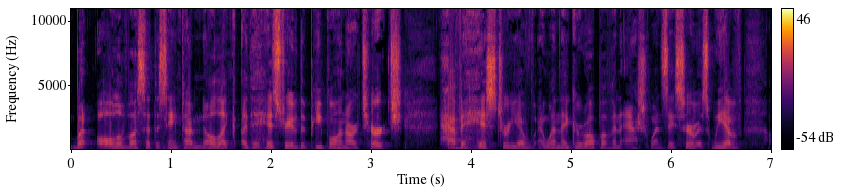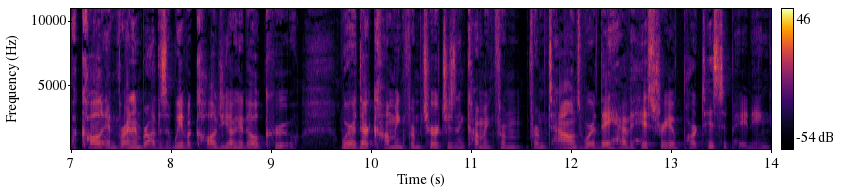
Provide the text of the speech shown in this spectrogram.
But all of us at the same time know, like uh, the history of the people in our church have a history of when they grew up of an Ash Wednesday service. We have a call, and Brennan brought this up. We have a college young adult crew where they're coming from churches and coming from from towns where they have a history of participating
